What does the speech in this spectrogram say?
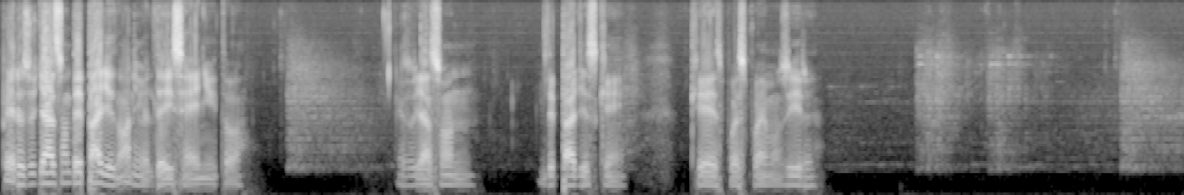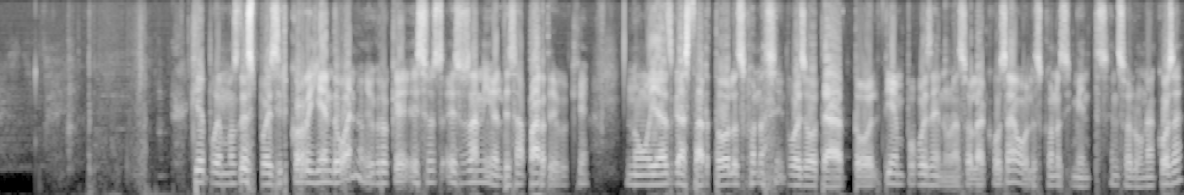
Pero eso ya son detalles, ¿no? A nivel de diseño y todo. Eso ya son detalles que, que después podemos ir que podemos después ir corrigiendo. Bueno, yo creo que eso es, eso es a nivel de esa parte. Yo creo que no voy a desgastar todos los conocimientos, pues, o todo el tiempo pues en una sola cosa o los conocimientos en solo una cosa,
